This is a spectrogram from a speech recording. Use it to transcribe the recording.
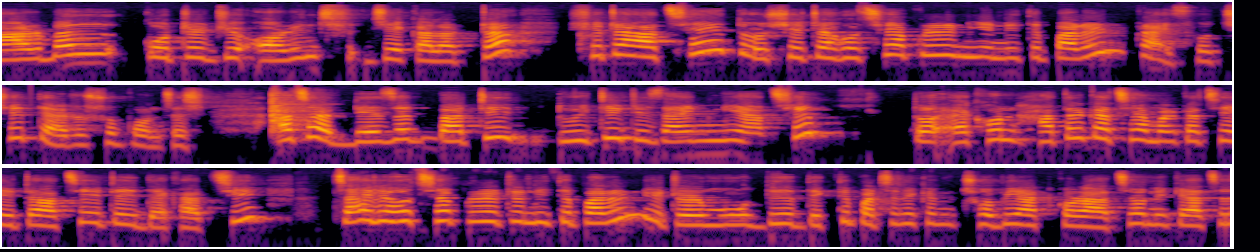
মার্বেল কোটের যে অরেঞ্জ যে কালারটা সেটা আছে, তো সেটা হচ্ছে আপনারা নিয়ে নিতে পারেন। প্রাইস হচ্ছে তেরোশো পঞ্চাশ। আচ্ছা ডেজার্ট বাটি দুইটি ডিজাইন নিয়ে আছে, তো এখন হাতের কাছে, আমার কাছে এটা আছে, এটাই দেখাচ্ছি। চাইলে হচ্ছে আপনারা এটা নিতে পারেন। এটার মধ্যে দেখতে পাচ্ছেন এখানে ছবি আর্ট করা আছে। অনেকে আছে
